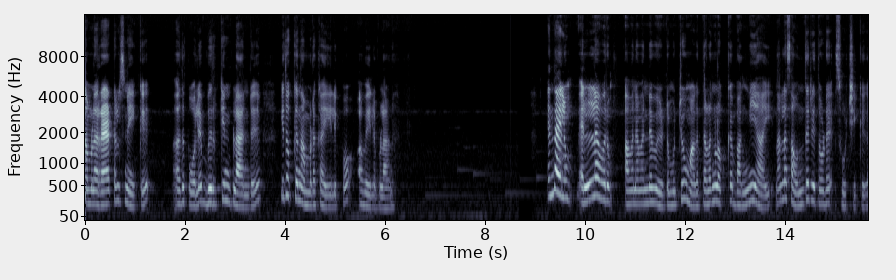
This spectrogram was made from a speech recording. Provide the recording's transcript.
നമ്മളെ റാട്ടൽ സ്നേക്ക് അതുപോലെ ബിർക്കിൻ പ്ലാന്റ്. ഇതൊക്കെ നമ്മുടെ കയ്യിലിപ്പോൾ അവൈലബിൾ ആണ് എന്തായാലും എല്ലാവരും അവനവന്റെ വീട്ടുമുറ്റവും അകത്തളങ്ങളൊക്കെ ഭംഗിയായി നല്ല സൗന്ദര്യത്തോടെ സൂക്ഷിക്കുക.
